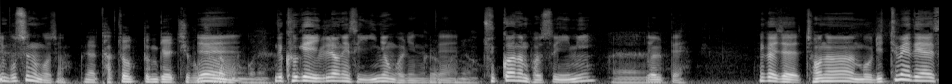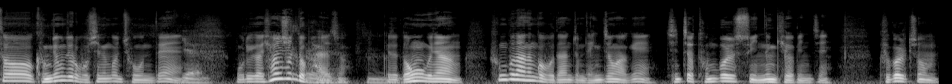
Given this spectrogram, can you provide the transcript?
예. 못 쓰는 거죠. 그냥 닥쳤던 게 지분 예. 쓰다 보는 거네. 근데 그게 1년에서 2년 걸리는데 그렇군요. 주가는 벌써 이미 예. 10배. 그러니까 이제 저는 뭐 리튬에 대해서 긍정적으로 보시는 건 좋은데 예. 우리가 현실도 그래. 봐야죠. 음. 그래서 너무 그냥 흥분하는 것보다는 좀 냉정하게 진짜 돈 벌 수 있는 기업인지 그걸 좀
